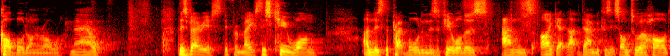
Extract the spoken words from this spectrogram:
cardboard on a roll. Now, there's various different makes, this Q1, and there's the prep board and there's a few others and I get that down because it's onto a hard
